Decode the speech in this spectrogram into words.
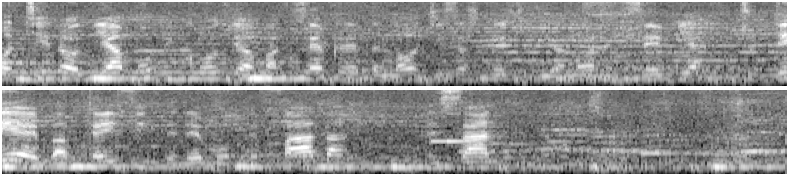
Otieno Odhiambo, because you have accepted the Lord Jesus Christ to be your Lord and Savior, today I baptize in the name of the Father, the Son, and the Holy Spirit.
